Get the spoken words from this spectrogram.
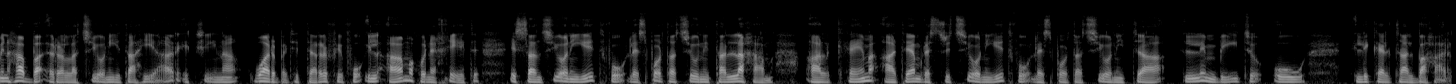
Minħabba r-relazzjonijiet aħjar, iċ-Ċina warrbet it-tariffi fuq il-qamħ u neħħiet is-sanzjonijiet fuq l-esportazzjoni tal-laħam, għalkemm għad hemm restrizzjonijiet fuq l-esportazzjoni ta' l-inbid u l-ikel tal-baħar.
